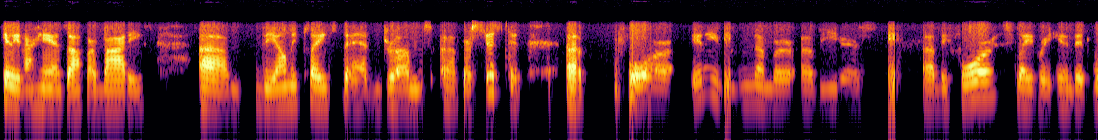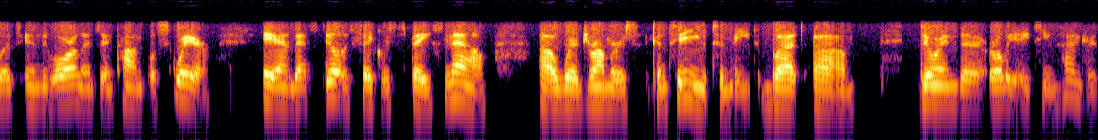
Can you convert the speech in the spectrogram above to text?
hitting our hands off our bodies. Um, the only place that drums uh, persisted uh, for any number of years uh, before slavery ended was in New Orleans in Congo Square, and that's still a sacred space now. Uh, where drummers continue to meet. But um, during the early 1800s,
